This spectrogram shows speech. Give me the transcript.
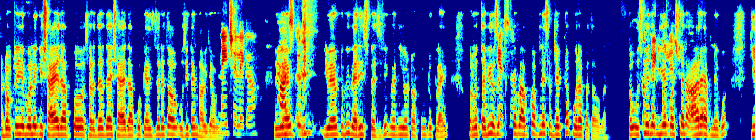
तो डॉक्टर ये बोले कि शायद आपको सर दर्द है शायद आपको कैंसर है तो आप उसी टाइम भाग जाओगे। नहीं चलेगा। तो you have to you have to be very specific when you are talking to client और वो तभी हो सकता है sir. जब आपको अपने सब्जेक्ट का पूरा पता होगा। तो उसमें जब ये क्वेश्चन आ रहा है अपने को कि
